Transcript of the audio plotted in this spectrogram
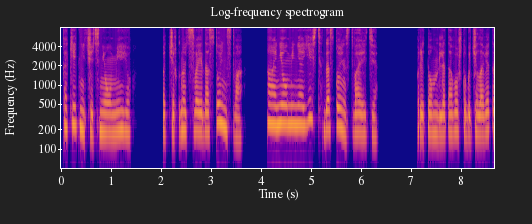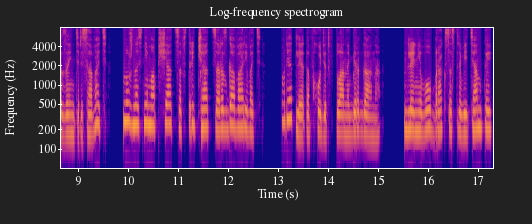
кокетничать не умею, подчеркнуть свои достоинства. А они у меня есть, достоинства эти. Притом для того, чтобы человека заинтересовать, нужно с ним общаться, встречаться, разговаривать. Вряд ли это входит в планы Бергана. Для него брак с островитянкой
